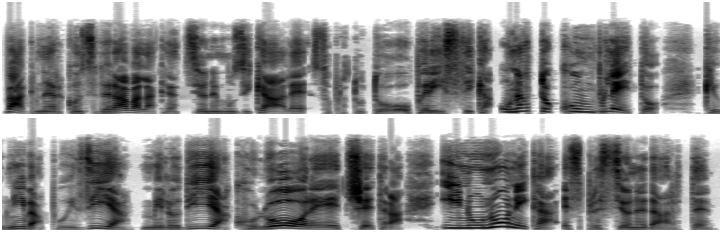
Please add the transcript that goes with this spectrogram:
Wagner considerava la creazione musicale, soprattutto operistica, un atto completo che univa poesia, melodia, colore, eccetera, in un'unica espressione d'arte.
